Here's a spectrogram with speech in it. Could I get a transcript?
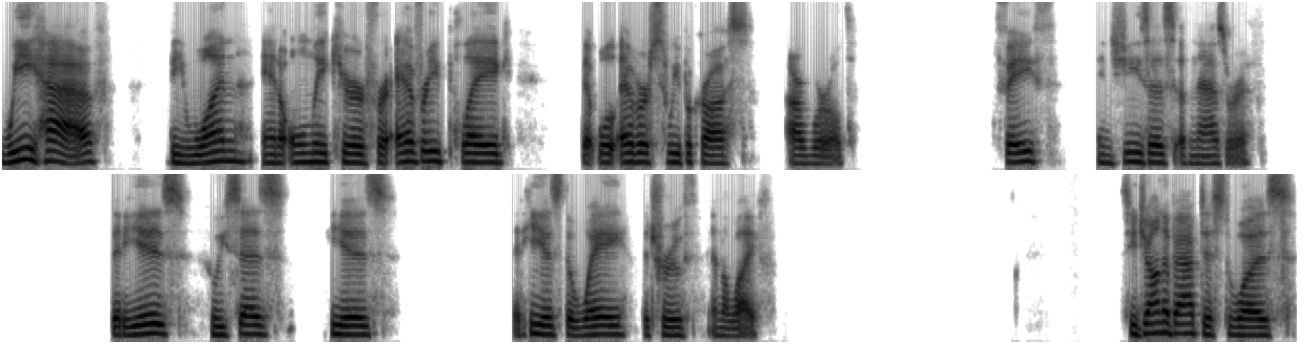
We have the one and only cure for every plague that will ever sweep across our world faith in Jesus of Nazareth. That he is who he says he is, that he is the way, the truth, and the life. See, John the Baptist was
